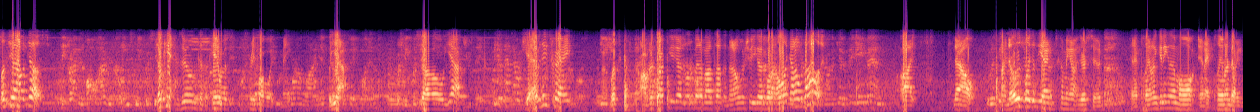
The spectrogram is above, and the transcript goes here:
Let's see how it goes. They drive an all-hybrid clean sweep, which Still can't zoom because the camera's pretty far away from me. More online and But yeah. save money, which means when So, yeah. you save. Because that's how it Yeah, everything's great. Let's. I'm gonna talk to you guys a little bit about something, and then I'm gonna show you guys what I only got over the holiday. Alright. Now, I know there's legacy items coming out here soon, and I plan on getting them all, and I plan on starting,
